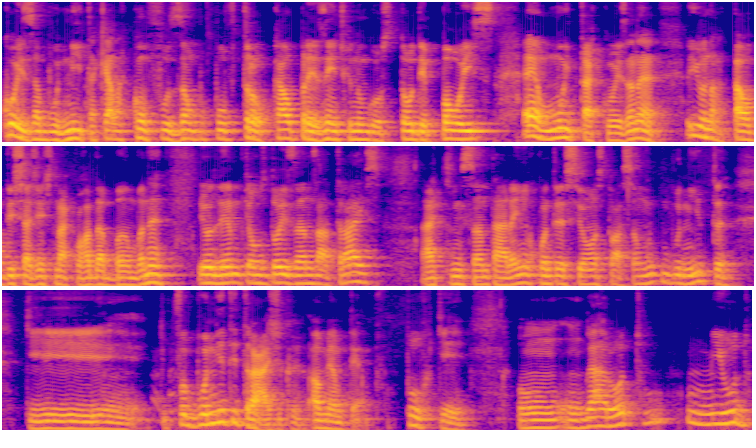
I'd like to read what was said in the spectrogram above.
coisa bonita, aquela confusão pro povo trocar o presente que não gostou depois. É muita coisa, né? E o Natal deixa a gente na corda bamba, né? Eu lembro que há uns dois anos atrás aqui em Santarém aconteceu uma situação muito bonita que, foi bonita e trágica ao mesmo tempo. Porque um, um garoto, um miúdo,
